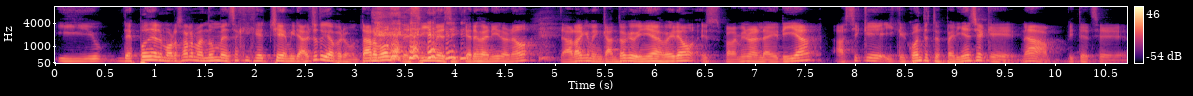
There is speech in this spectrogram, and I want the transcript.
Y después de almorzar le mandé un mensaje y dije, che, mira, yo te voy a preguntar vos, decime si querés venir o no. La verdad que me encantó que vinieras, Vero, es para mí una alegría. Así que, y que cuentes tu experiencia, que nada, viste, se-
